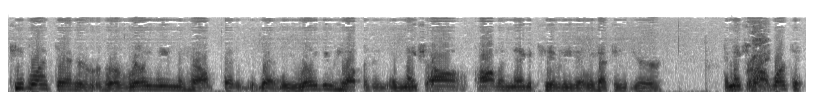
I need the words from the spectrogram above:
people like that who, who are really needing the help that that we really do help, and it, it makes all all the negativity that we have to endure. It makes it all worth it.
